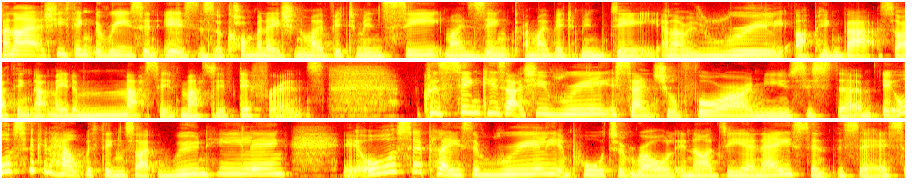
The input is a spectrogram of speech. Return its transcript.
And I actually think the reason is there's a combination of my vitamin C, my zinc, and my vitamin D. And I was really upping that. So I think that made a massive, massive difference because zinc is actually really essential for our immune system. It also can help with things like wound healing. It also plays a really important role in our DNA synthesis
